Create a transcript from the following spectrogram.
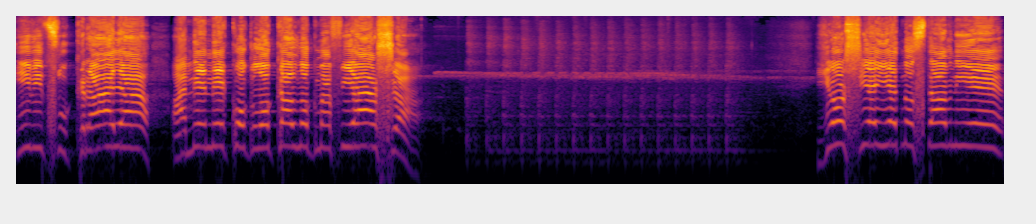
Ivicu kralja, a ne nekog lokalnog mafijaša. Još je jednostavnije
